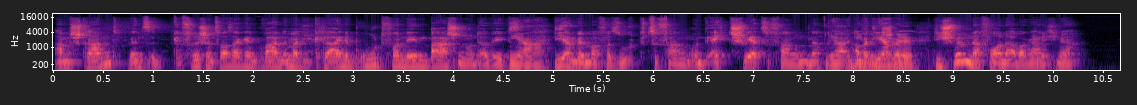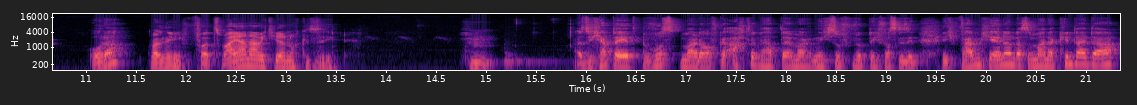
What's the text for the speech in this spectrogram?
am Strand, wenn es frisch ins Wasser geht, waren immer die kleine Brut von den Barschen unterwegs. Ja. Die haben wir mal versucht zu fangen und echt schwer zu fangen, ne? Ja, die aber die haben wir, die schwimmen da vorne aber gar nicht mehr. Oder? Weiß nicht, vor zwei Jahren habe ich die doch noch gesehen. Also ich habe da jetzt bewusst mal drauf geachtet und habe da immer nicht so wirklich was gesehen. Ich kann mich erinnern, dass in meiner Kindheit da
